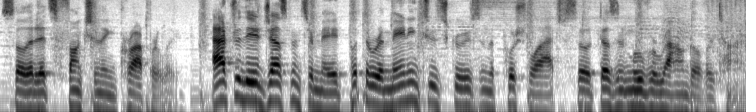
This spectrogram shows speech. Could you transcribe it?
so that it's functioning properly. After the adjustments are made, put the remaining two screws in the push latch so it doesn't move around over time.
